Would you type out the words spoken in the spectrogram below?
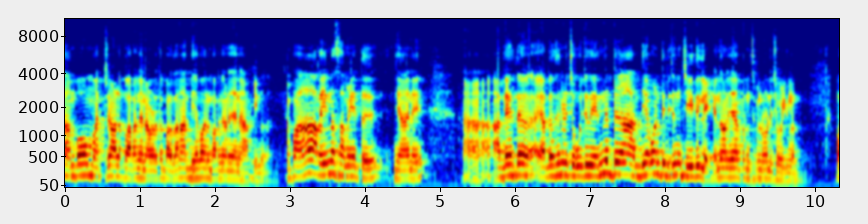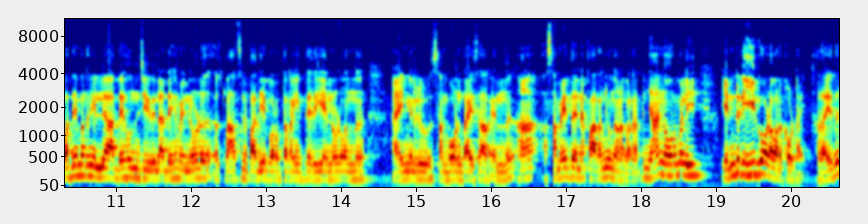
സംഭവം മറ്റൊരാൾ പറഞ്ഞാണ് അവിടുത്തെ പ്രധാന അധ്യാപകൻ പറഞ്ഞാണ് ഞാൻ അറിയുന്നത്. അപ്പോൾ ആ അറിയുന്ന സമയത്ത് ഞാൻ അദ്ദേഹത്തെ അദ്ദേഹത്തിനോട് ചോദിച്ചത് എന്നിട്ട് ആ അധ്യാപകൻ തിരിച്ചൊന്നും ചെയ്തില്ലേ എന്നാണ് ഞാൻ പ്രിൻസിപ്പലിനോട് ചോദിക്കുന്നത്. അപ്പോൾ അദ്ദേഹം പറഞ്ഞു ഇല്ല അദ്ദേഹം ഒന്നും ചെയ്തില്ല. അദ്ദേഹം എന്നോട് ക്ലാസ്സിന് പതിയെ പുറത്തിറങ്ങി തരിക എന്നോട് വന്ന് ഇങ്ങനൊരു സംഭവം ഉണ്ടായി സാർ എന്ന് ആ സമയത്ത് എന്നെ പറഞ്ഞു എന്നാണ് പറഞ്ഞത്. അപ്പോൾ ഞാൻ നോർമലി എന്റെ ഒരു ഈഗോടെ വർക്കൗട്ടായി അതായത്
